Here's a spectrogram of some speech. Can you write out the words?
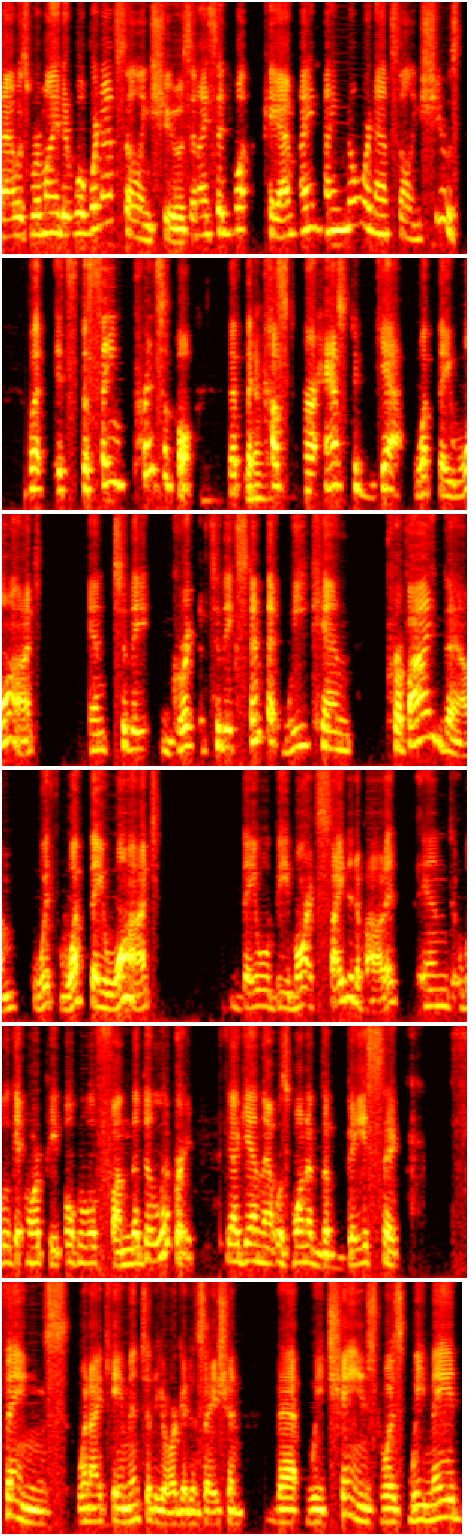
I was reminded, well, we're not selling shoes. And I said, well, okay, I, I, I know we're not selling shoes, but it's the same principle that the yeah. customer has to get what they want and to the to the extent that we can provide them with what they want they will be more excited about it and we'll get more people who will fund the delivery. Again that was one of the basic things when i came into the organization that we changed was we made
